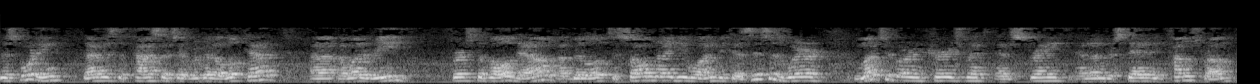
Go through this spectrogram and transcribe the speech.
this morning, that is the passage that we're going to look at. Uh, I want to read, first of all, now, I'm going to look to Psalm 91 because this is where much of our encouragement and strength and understanding comes from.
